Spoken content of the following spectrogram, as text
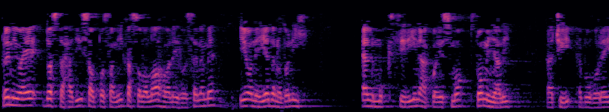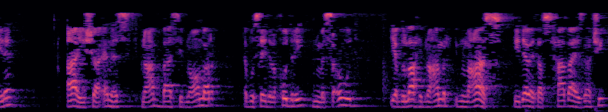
Prenio je dosta hadisa od poslanika sallallahu alejhi ve selleme i on je jedan od onih el muksirina koje smo spominjali, znači Abu Hurajre, Aisha, Enes, Ibn Abbas, Ibn Omar, Abu Said al-Khudri, Ibn Mas'ud i Abdullah ibn Amr ibn As i devet ashaba je znači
